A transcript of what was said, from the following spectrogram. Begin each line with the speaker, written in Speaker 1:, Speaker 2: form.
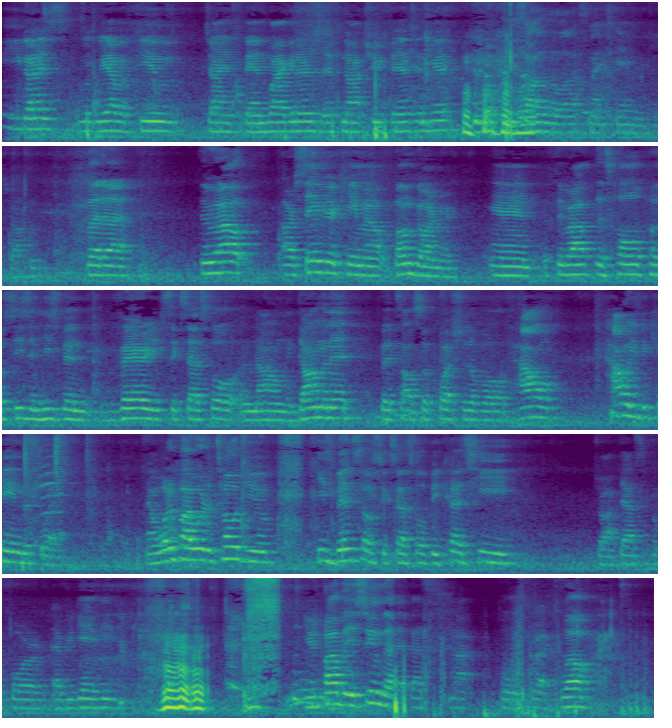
Speaker 1: You guys, we- have a few Giants bandwagoners, if not true fans in here. we saw the last night's game, which was awesome. But uh, throughout, our savior came out, Bumgarner, and throughout this whole postseason, he's been very successful and not only dominant, but it's also questionable of how how he became this way. Now, what if I would have told you he's been so successful because he dropped acid before every game? He You'd probably assume that that's not fully correct. Well,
